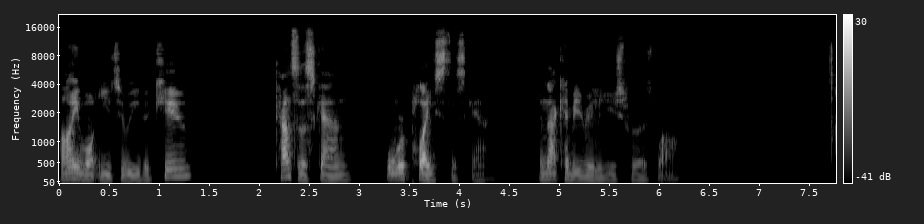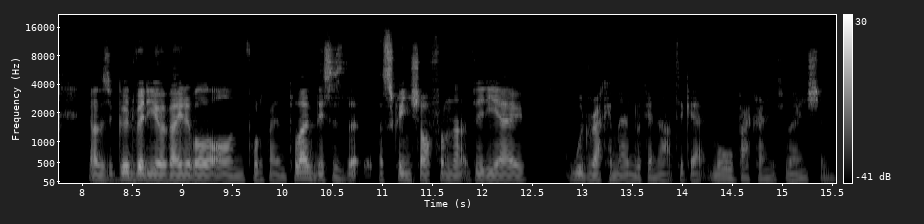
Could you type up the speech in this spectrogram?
I want you to either queue, cancel the scan, or replace the scan. And that can be really useful as well. Now there's a good video available on Fortify Unplugged. This is the, a screenshot from that video. Would recommend looking at that to get more background information.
